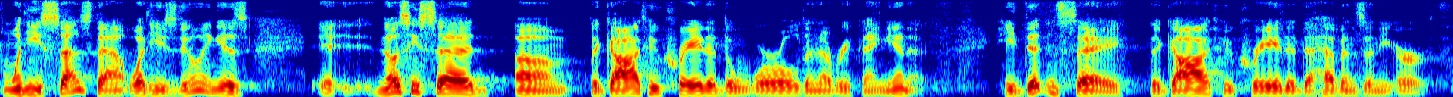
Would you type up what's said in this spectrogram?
when he says that, what he's doing is, notice he said, um, the God who created the world and everything in it. He didn't say, the God who created the heavens and the earth.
